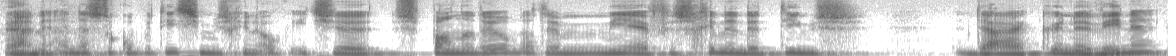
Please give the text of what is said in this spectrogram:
Ja, en, en is de competitie misschien ook ietsje spannender, omdat er meer verschillende teams daar kunnen winnen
